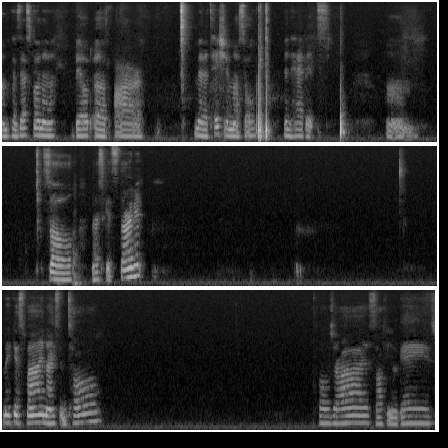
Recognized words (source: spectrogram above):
um, because that's going to build up our meditation muscle and habits. Um, so let's get started. Make your spine nice and tall. Close your eyes, soften your gaze.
